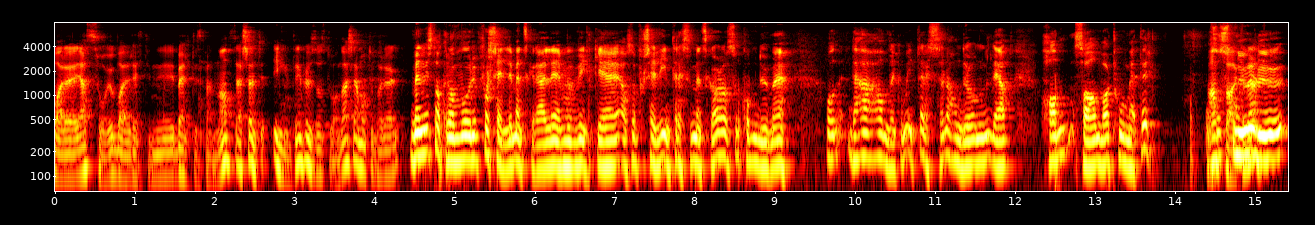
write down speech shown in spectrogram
bare, jeg så jo bare rett inn i beltespennene hans. Jeg skjønte ingenting. Plutselig sto han der, så jeg måtte bare Men vi snakker om hvor forskjellige mennesker er, eller hvilke altså forskjellige interesser mennesker har. Og så kom du med Og det her handler ikke om interesser, det handler jo om det at han sa han var to meter. Og Han så sa snur du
